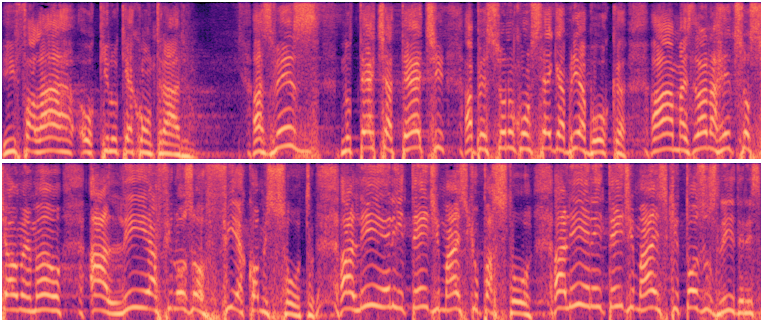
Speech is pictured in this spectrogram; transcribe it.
e falar aquilo que é contrário. Às vezes, no tete a tete, a pessoa não consegue abrir a boca. Ah, mas lá na rede social, meu irmão, ali a filosofia come solto. Ali ele entende mais que o pastor. Ali ele entende mais que todos os líderes.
